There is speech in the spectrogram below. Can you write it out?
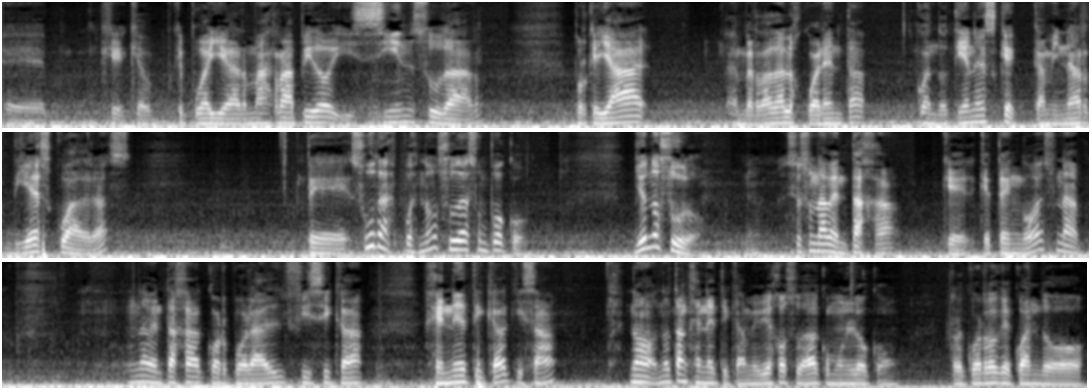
eh, que, que, pueda llegar más rápido y sin sudar. Porque ya, en verdad, a los 40 cuando tienes que caminar 10 cuadras, te sudas, pues, ¿no? Sudas un poco. Yo no sudo. Esa es una ventaja que, tengo. Es una, una ventaja corporal, física, genética, quizá. No, no tan genética. Mi viejo sudaba como un loco. Recuerdo que cuando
